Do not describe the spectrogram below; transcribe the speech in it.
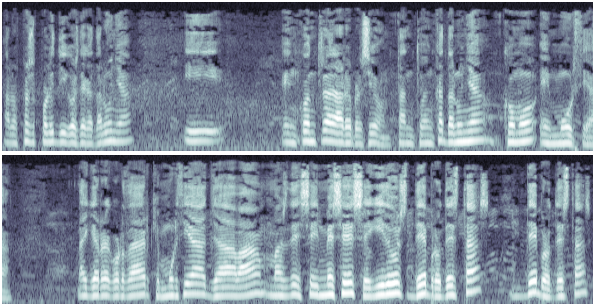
a los presos políticos de Cataluña y en contra de la represión, tanto en Cataluña como en Murcia. Hay que recordar que en Murcia ya van más de seis meses seguidos de protestas, de protestas,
